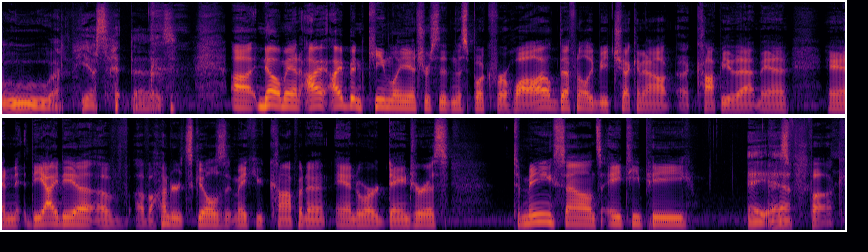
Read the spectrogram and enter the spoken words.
Ooh, yes, it does. uh, no, man, I, I've been keenly interested in this book for a while. I'll definitely be checking out a copy of that, man. And the idea of of hundred skills that make you competent and or dangerous, to me, sounds ATP AF. fuck.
